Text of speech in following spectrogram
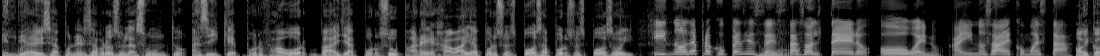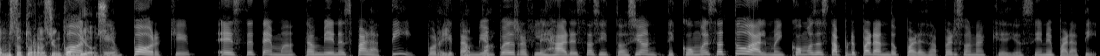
El día de hoy se va a poner sabroso el asunto, así que por favor vaya por su pareja, vaya por su esposa, por su esposo y... Y no se preocupe si usted No. está soltero o bueno, ahí no sabe cómo está. Ay, ¿cómo está tu relación con Dios? no? porque este tema también es para ti, porque Ay, también puedes reflejar esta situación de cómo está tu alma y cómo se está preparando para esa persona que Dios tiene para ti.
